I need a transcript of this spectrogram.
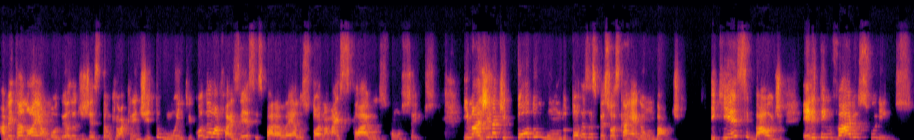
A metanoia é um modelo de gestão que eu acredito muito e quando ela faz esses paralelos, torna mais claro os conceitos. Imagina que todo mundo, todas as pessoas carregam um balde e que esse balde, ele tem vários furinhos.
